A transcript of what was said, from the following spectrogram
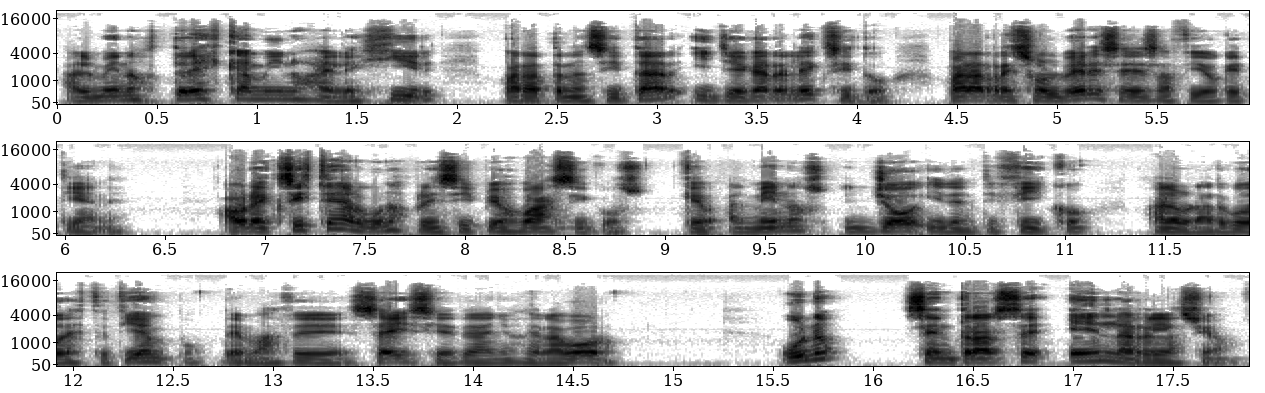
al menos tres caminos a elegir para transitar y llegar al éxito, para resolver ese desafío que tiene. Ahora, existen algunos principios básicos que al menos yo identifico a lo largo de este tiempo, de más de 6-7 años de labor. Uno, centrarse en la relación,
